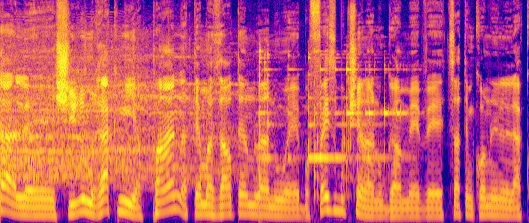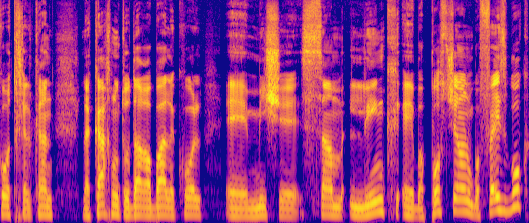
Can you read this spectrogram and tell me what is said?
מטאל מטאל, אה, שירים רק מיפן, אתם עזרתם לנו אה, בפייסבוק שלנו גם, אה, והצעתם כל מיני להקות, חלקן לקחנו, תודה רבה לכל אה, מי ששם לינק בפוסט שלנו בפייסבוק.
